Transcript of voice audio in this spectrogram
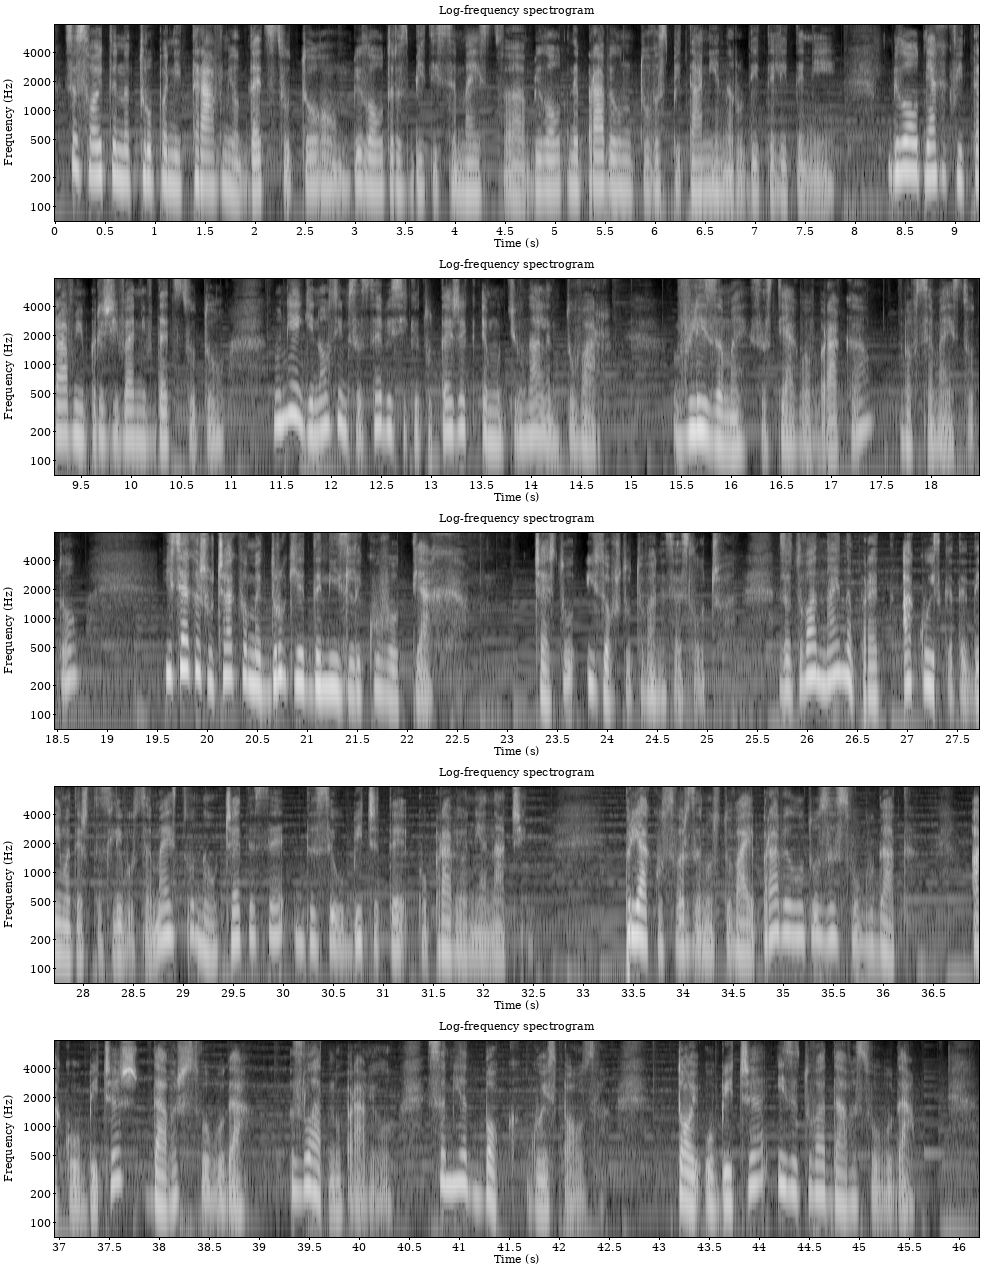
със своите натрупани травми от детството, било от разбити семейства, било от неправилното възпитание на родителите ни, било от някакви травми преживени в детството, но ние ги носим със себе си като тежък емоционален товар. Влизаме с тях в брака, в семейството и сякаш очакваме другия да ни излекува от тях. Често изобщо това не се случва. Затова най-напред, ако искате да имате щастливо семейство, научете се да се обичате по правилния начин. Пряко свързано с това е правилото за свободата. Ако обичаш, даваш свобода. Златно правило. Самият Бог го използва. Той обича и затова дава свобода.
